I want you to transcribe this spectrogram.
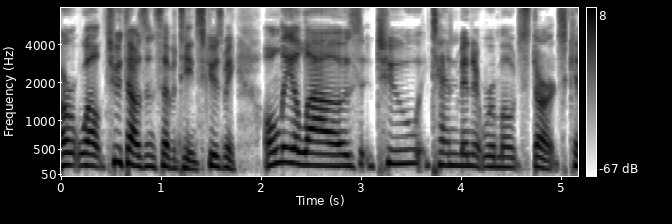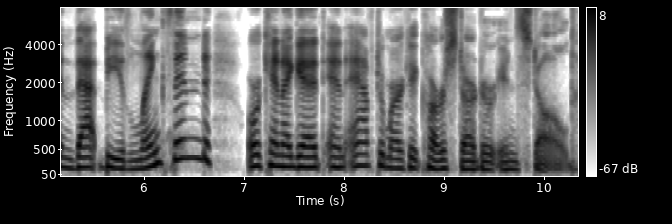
Or well, 2017, excuse me, only allows two 10 minute remote starts. Can that be lengthened or can I get an aftermarket car starter installed?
